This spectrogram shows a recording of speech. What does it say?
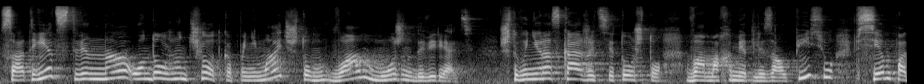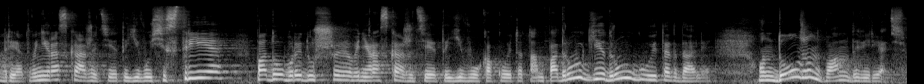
Соответственно, он должен четко понимать, что вам можно доверять что вы не расскажете то, что вам Ахмед лизал писю всем подряд. Вы не расскажете это его сестре по доброй душе, вы не расскажете это его какой-то там подруге, другу и так далее. Он должен вам доверять.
